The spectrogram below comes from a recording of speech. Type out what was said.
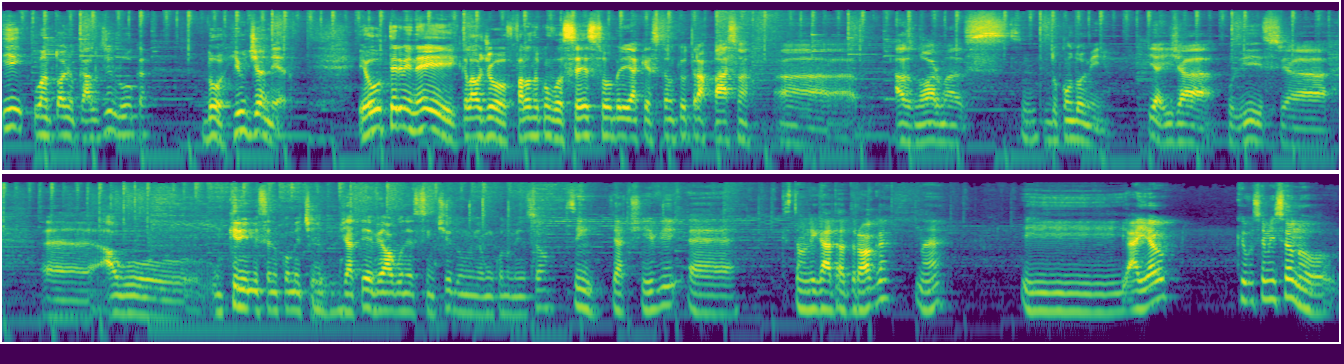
e o Antônio Carlos de Luca, do Rio de Janeiro. Eu terminei, Cláudio, falando com você sobre a questão que ultrapassa a, as normas Sim. do condomínio. E aí já polícia, é, algo, um crime sendo cometido. Uhum. Já teve algo nesse sentido em algum condomínio seu? Sim, já tive. É, questão ligada à droga, né? E aí é o que você mencionou.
